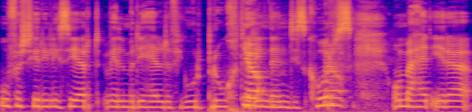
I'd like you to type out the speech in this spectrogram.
aufsterilisiert, weil man die Heldenfigur braucht Ja. in den Diskurs. Und man hat ihre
